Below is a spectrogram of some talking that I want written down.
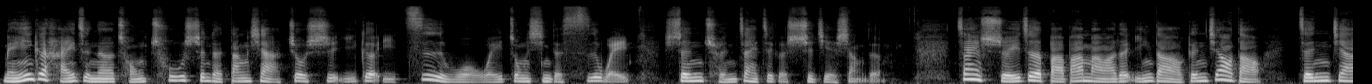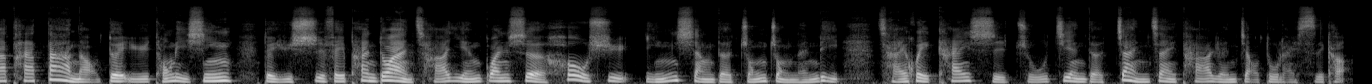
每一个孩子呢，从出生的当下，就是一个以自我为中心的思维生存在这个世界上的。在随着爸爸妈妈的引导跟教导。增加他大脑对于同理心、对于是非判断、察言观色、后续影响的种种能力，才会开始逐渐的站在他人角度来思考。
